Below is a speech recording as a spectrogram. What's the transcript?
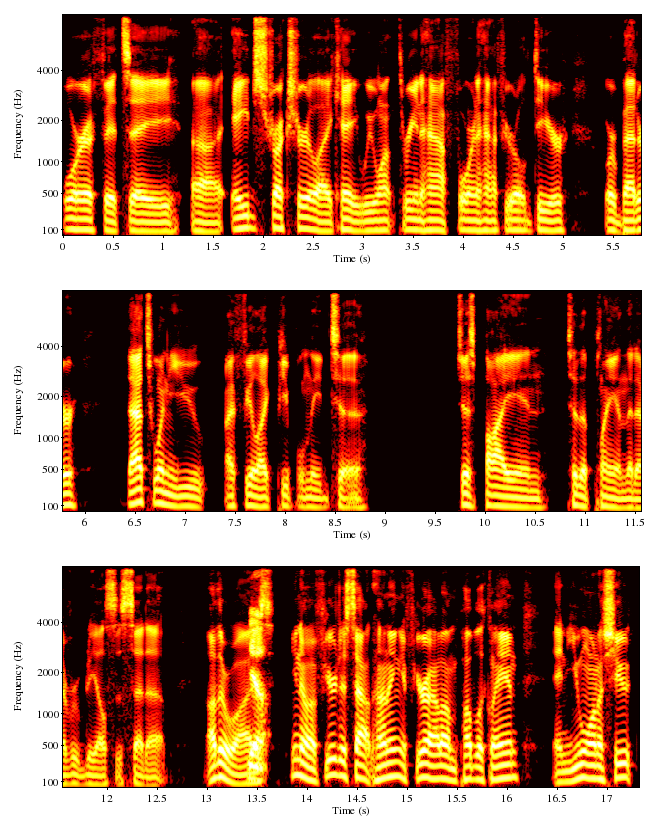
or if it's a uh, age structure, like, hey, we want three and a half, four and a half year old deer or better. That's when you, I feel like people need to just buy in to the plan that everybody else has set up. Otherwise, Yeah. you know, if you're just out hunting, if you're out on public land and you want to shoot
